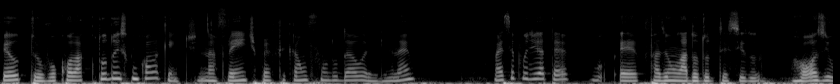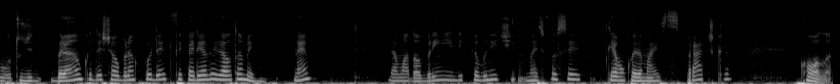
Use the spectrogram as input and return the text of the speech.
feltro, vou colar tudo isso com cola quente na frente para ficar um fundo da orelha, né? Mas você podia até é, fazer um lado do tecido rosa e o outro de branco e deixar o branco por dentro, ficaria legal também, né? Dá uma dobrinha e ele fica bonitinho. Mas se você quer uma coisa mais prática, cola.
